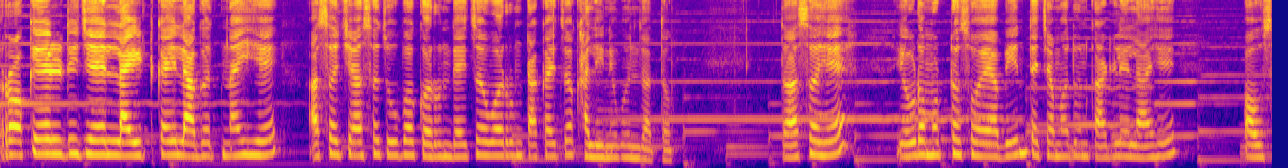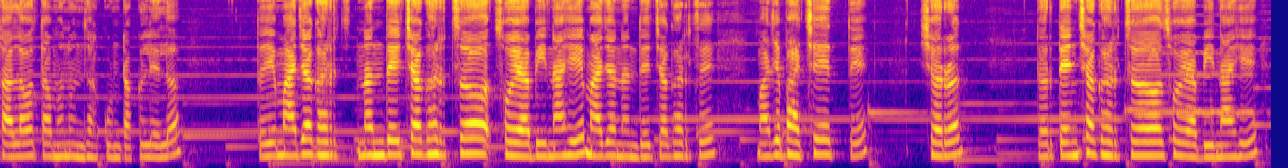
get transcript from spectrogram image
रॉकेल डिझेल लाइट काही लागत नाही हे. असंच असंच उभं करून द्यायचं वरून टाकायचं खाली निघून जातं. तर असं हे. एवढं मोठं सोयाबीन त्याच्यामधून काढलेलं आहे. पाऊस आला होता म्हणून झाकून टाकलेलं. तर हे माझ्या घर नंदेच्या घरचं सोयाबीन आहे माझ्या नंदेच्या घरचे. माझे भाचे आहेत ते शरद. तर त्यांच्या घरचं सोयाबीन आहे.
